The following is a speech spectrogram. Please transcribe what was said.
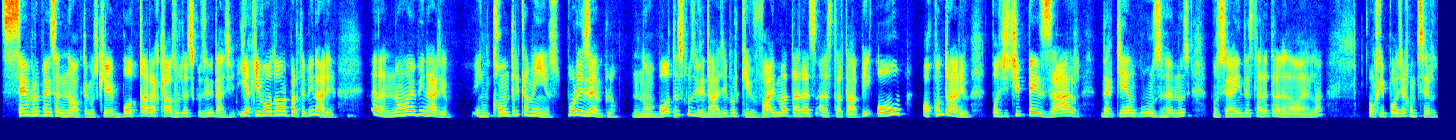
sempre pensam, não, temos que botar a cláusula de exclusividade. E aqui voltou na parte binária. Cara, não é binário. Encontre caminhos. Por exemplo, não bota exclusividade porque vai matar a startup. Ou, ao contrário, pode te pesar daqui a alguns anos você ainda estar atrasado a ela. O que pode acontecer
